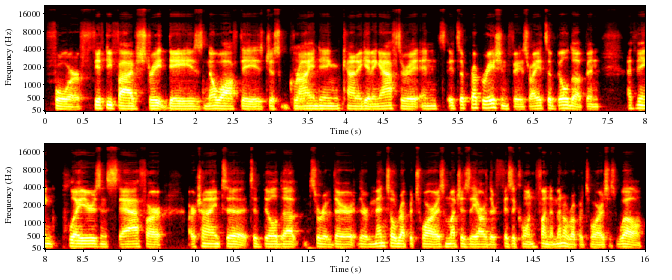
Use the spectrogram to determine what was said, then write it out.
for 55 straight days, no off days, just grinding, kind of getting after it. And it's, it's a preparation phase, right? It's a build up. And I think players and staff are, are trying to, to build up sort of their, their mental repertoire as much as they are their physical and fundamental repertoires as well.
